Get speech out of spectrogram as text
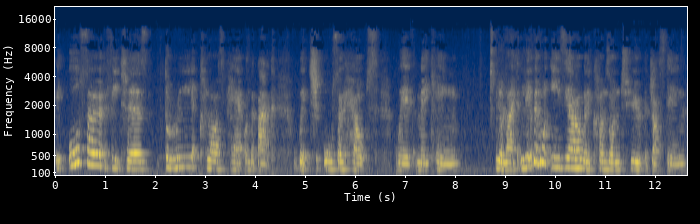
It also features three clasp hair on the back which also helps with making your life a little bit more easier when it comes on to adjusting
